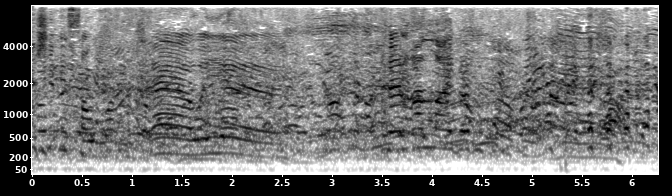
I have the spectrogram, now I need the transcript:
اش يصور آه وياه كان الله يبارك فيك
